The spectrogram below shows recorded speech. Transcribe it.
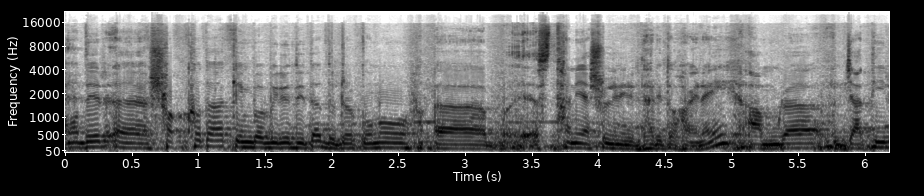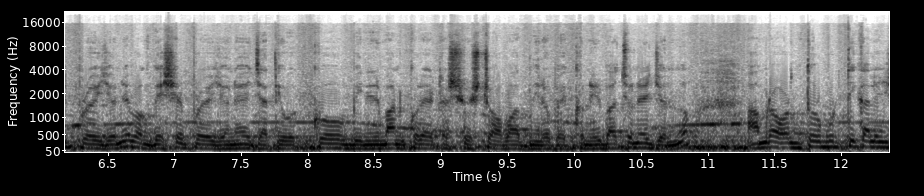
আমাদের সক্ষতা কিংবা বিরোধিতা দুটোর কোনো স্থানে আসলে নির্ধারিত হয় নাই। আমরা জাতির প্রয়োজনে এবং দেশের প্রয়োজনে জাতীয় ঐক্য বিনির্মাণ করে একটা সুষ্ঠু, অবাধ, নিরপেক্ষ নির্বাচনের জন্য আমরা অন্তর্বর্তীকালীন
